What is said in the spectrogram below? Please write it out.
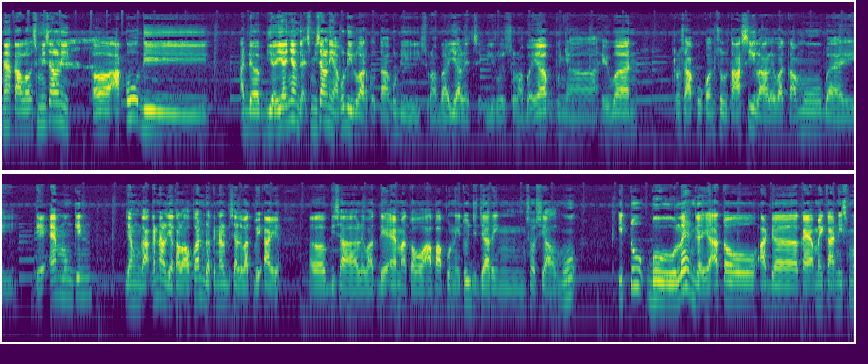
Nah, kalau semisal nih, eh, aku di ada biayanya nggak? Semisal nih, aku di luar kota, aku di Surabaya, let's say di Surabaya, aku punya hewan, terus aku konsultasi lah lewat kamu by DM mungkin yang nggak kenal ya. Kalau aku kan udah kenal bisa lewat WA ya, Eh, bisa lewat DM atau apa pun itu jejaring sosialmu. Itu boleh nggak ya? Atau ada kayak mekanisme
